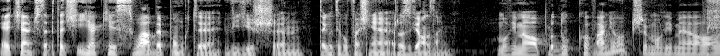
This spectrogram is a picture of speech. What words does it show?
Ja chciałem Cię zapytać, jakie słabe punkty widzisz tego typu właśnie rozwiązań? Mówimy o produkowaniu, czy mówimy o.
